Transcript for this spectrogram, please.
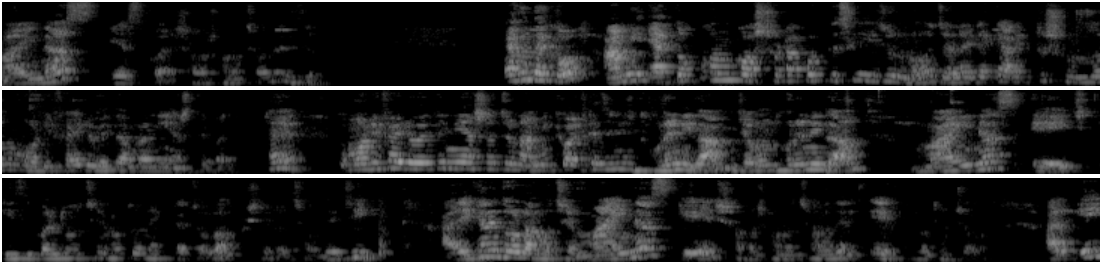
minus a square সমান হচ্ছে আমাদের জিরো এখন দেখো, আমি এতক্ষণ কষ্টটা করতেছি এই জন্য যেন এটাকে আরেকটু সুন্দর মডিফাইড ওয়েতে আমরা নিয়ে আসতে পারি। হ্যাঁ তো মডিফাইড ওয়েতে নিয়ে আসার জন্য আমি কয়েকটা জিনিস ধরে নিলাম, যেমন ধরে নিলাম minus h is equal to হচ্ছে নতুন একটা চলক, সেটা হচ্ছে আমাদের জি আর এখানে ধরলাম হচ্ছে মাইনাস কে সমান হচ্ছে আমাদের এফ নতুন চলক। আর এই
